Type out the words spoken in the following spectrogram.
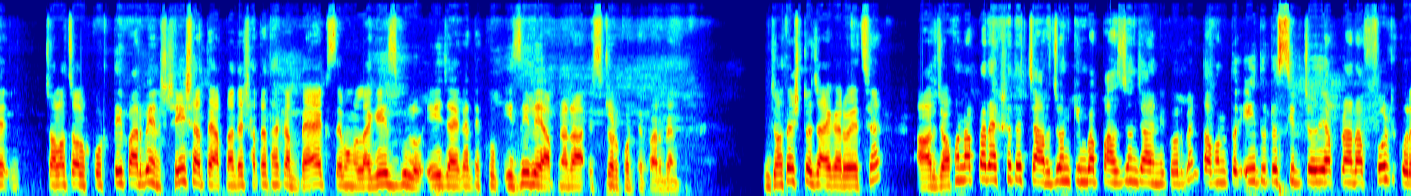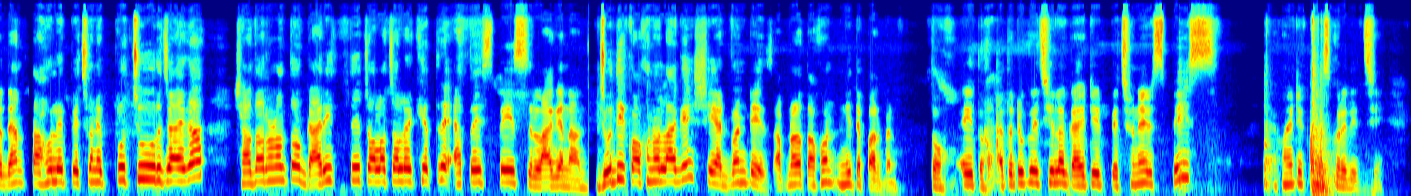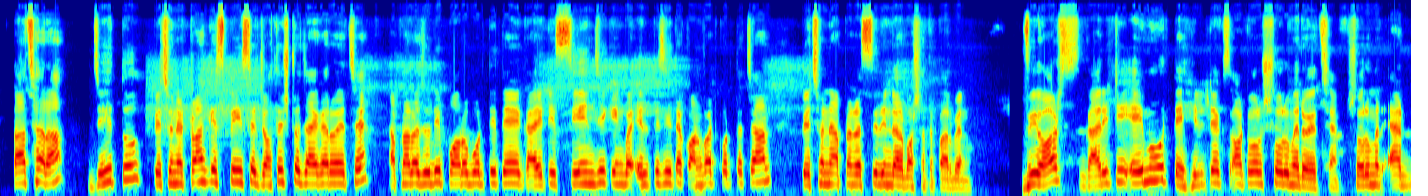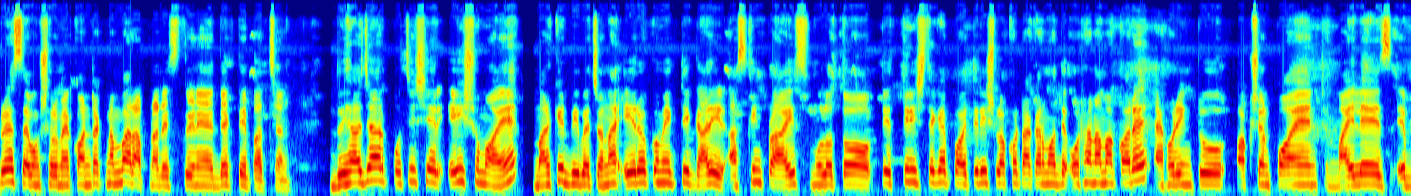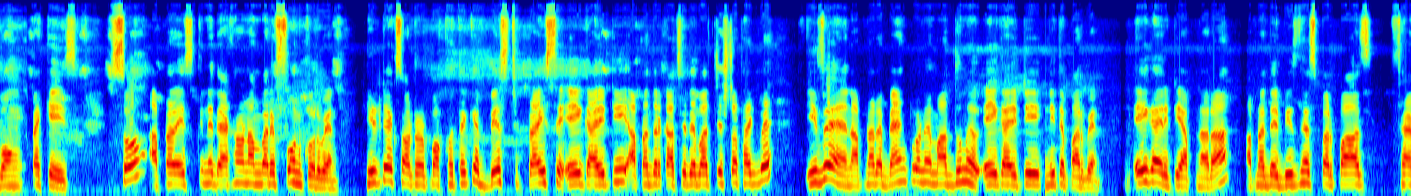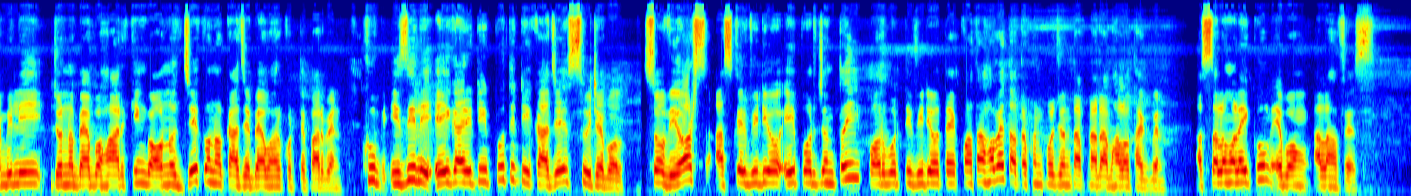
চলাচল করতেই পারবেন। সেই সাথে আপনাদের সাথে থাকা ব্যাগস এবং লাগেজগুলো এই জায়গাতে খুব ইজিলি আপনারা স্টোর করতে পারবেন। যথেষ্ট জায়গা রয়েছে। আর যখন আপনারা একসাথে চারজন কিংবা পাঁচজন জার্নি করবেন, তখন তো এই দুটো সিট যদি আপনারা ফোল্ড করে দেন, তাহলে পেছনে প্রচুর জায়গা। সাধারণত গাড়িতে চলাচলের ক্ষেত্রে এত স্পেস লাগে না। যদি কখনো লাগে, সেই অ্যাডভান্টেজ আপনারা তখন নিতে পারবেন। তো এই তো, এতটুকুই ছিল গাড়িটির পেছনের স্পেস এখন এটি ক্লোজ করে দিচ্ছি। তাছাড়া যেহেতু পেছনে ট্রাঙ্ক স্পেসে যথেষ্ট জায়গা রয়েছে, আপনারা যদি পরবর্তীতে গাড়িটি সিএনজি কিংবা এলপিজিতে কনভার্ট করতে চান, পেছনে আপনারা সিলিন্ডার বসাতে পারবেন। ভিওয়ার্স গাড়িটি এই মুহূর্তে হিলটেক্স অটোর শোরুমে রয়েছে। শোরুমের অ্যাড্রেস এবং শোরুমের কন্ট্যাক্ট নাম্বার আপনার স্ক্রিনে দেখতেই পাচ্ছেন। দুই হাজার পঁচিশের এই সময়ে মার্কেট বিবেচনা এরকম একটি গাড়ির আস্কিং প্রাইস মূলত তেত্রিশ থেকে পঁয়ত্রিশ লক্ষ টাকার মধ্যে ওঠানামা করে according to auction point mileage এবং প্যাকেজ সো আপনারা স্ক্রিনে দেখানো নাম্বারে ফোন করবেন। হিলটেক্স অটোর পক্ষ থেকে বেস্ট প্রাইসে এই গাড়িটি আপনাদের কাছে দেওয়ার চেষ্টা থাকবে। ইভেন আপনারা ব্যাংক লোনের মাধ্যমেও এই গাড়িটি নিতে পারবেন। এই গাড়িটি আপনারা আপনাদের বিজনেস পারপাস ফ্যামিলি জন্য ব্যবহার কিংবা অন্য যে কোনো কাজে ব্যবহার করতে পারবেন। খুব ইজিলি এই গাড়িটি প্রতিটি কাজে সুইটেবল সো ভিওর্স আজকের ভিডিও এই পর্যন্তই। পরবর্তী ভিডিওতে কথা হবে। ততক্ষণ পর্যন্ত আপনারা ভালো থাকবেন। আসসালামু আলাইকুম এবং আল্লাহ হাফেজ।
